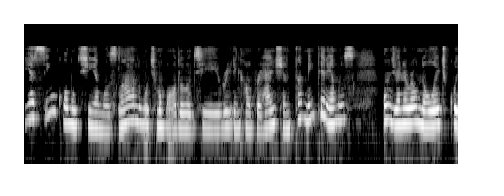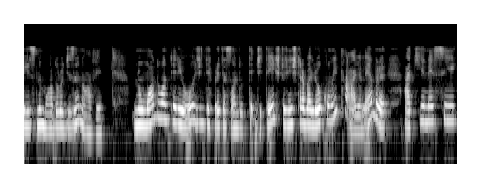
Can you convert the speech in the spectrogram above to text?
e assim como tínhamos lá no último módulo de Reading Comprehension, também teremos um General Knowledge Quiz no módulo 19. No módulo anterior de interpretação de texto, a gente trabalhou com Itália, lembra? Aqui nesse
